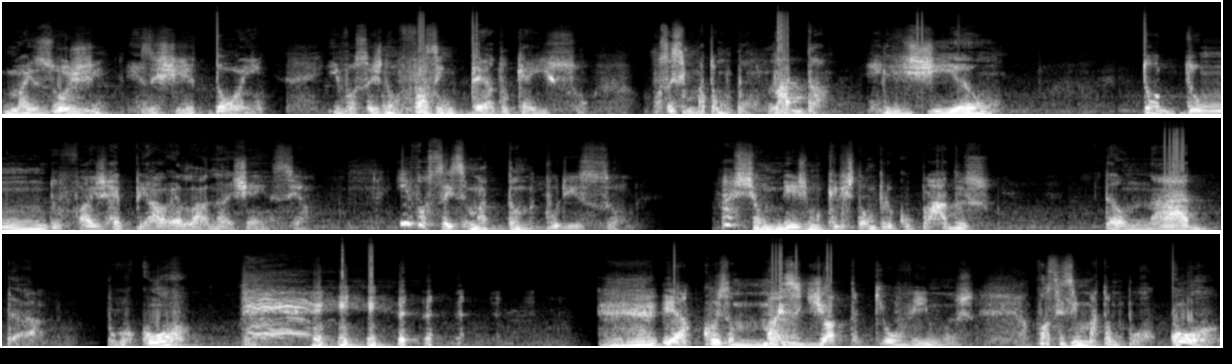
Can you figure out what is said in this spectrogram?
Mas hoje existir dói. E vocês não fazem ideia do que é isso. Vocês se matam por nada. Religião, Todo mundo faz happy hour lá na agência. E vocês se matando por isso? Acham mesmo que eles estão preocupados? Dão nada. Por cor? é a coisa mais idiota que ouvimos. Vocês se matam por cor.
